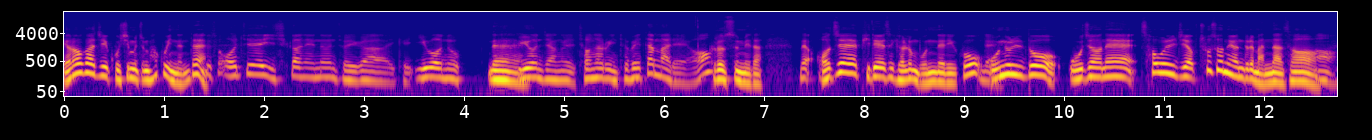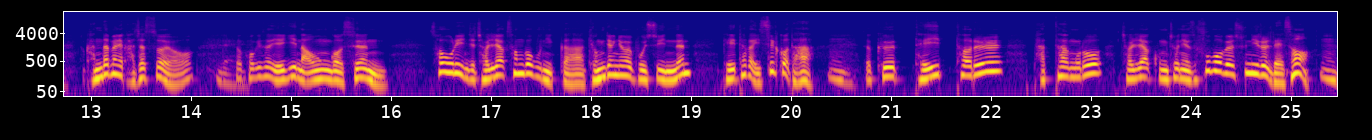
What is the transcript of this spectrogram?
여러 가지 고심을 좀 하고 있는데 그래서 어제 이 시간에는 저희가 이렇게 이원욱 네. 위원장을 전화로 인터뷰했단 말이에요. 그렇습니다. 근데 어제 비대위에서 결론 못 내리고 네. 오늘도 오전에 서울 지역 초선 의원들을 만나서 어. 간담회를 가졌어요. 네. 그래서 거기서 얘기 나온 것은 서울이 이제 전략 선거구니까 경쟁력을 볼 수 있는 데이터가 있을 거다. 음. 그래서 그 데이터를 바탕으로 전략 공천에서 후보별 순위를 내서 음.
